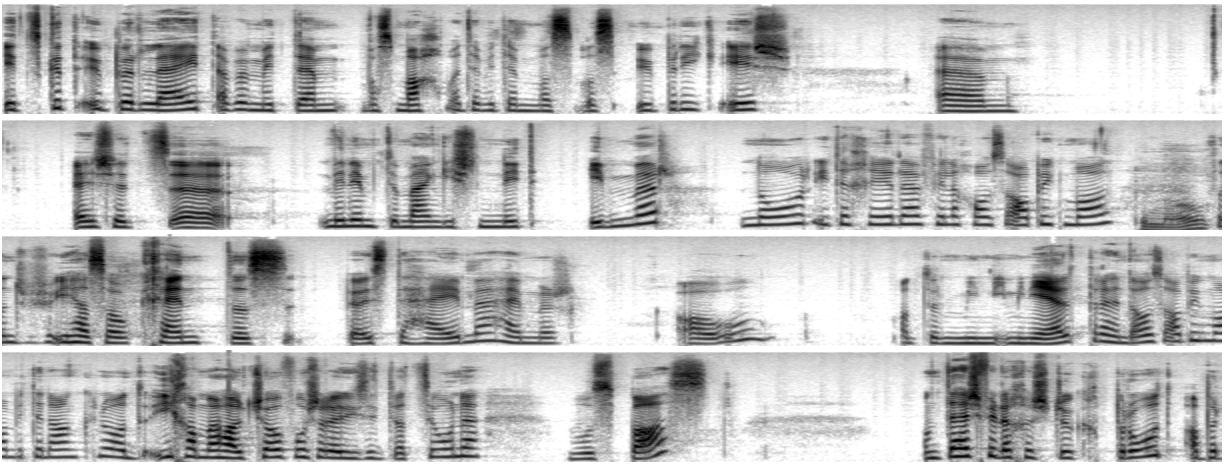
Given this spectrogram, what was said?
jetzt gerade überlegt, aber mit dem, was macht man denn mit dem, was, was übrig ist? Ähm, ist jetzt, äh, man nimmt ja manchmal nicht immer nur in der Kirche vielleicht als Abendmahl. Genau. Sondern ich habe so gekannt, dass bei uns daheim haben wir auch, oder meine, meine Eltern haben auch das Abendmahl miteinander genommen. Und ich kann mir halt schon vorstellen, in Situationen, wo es passt. Und da hast du vielleicht ein Stück Brot, aber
